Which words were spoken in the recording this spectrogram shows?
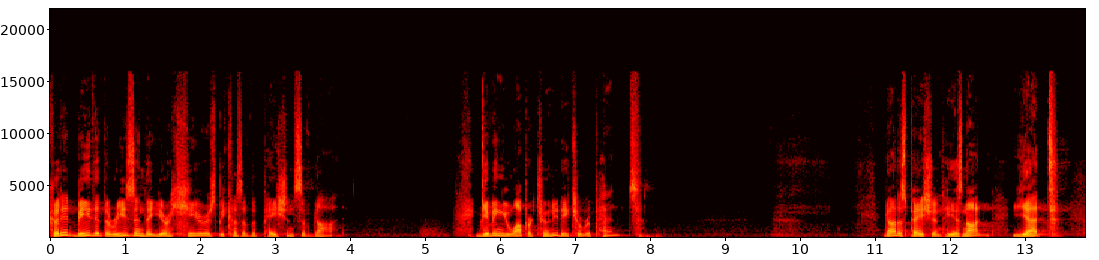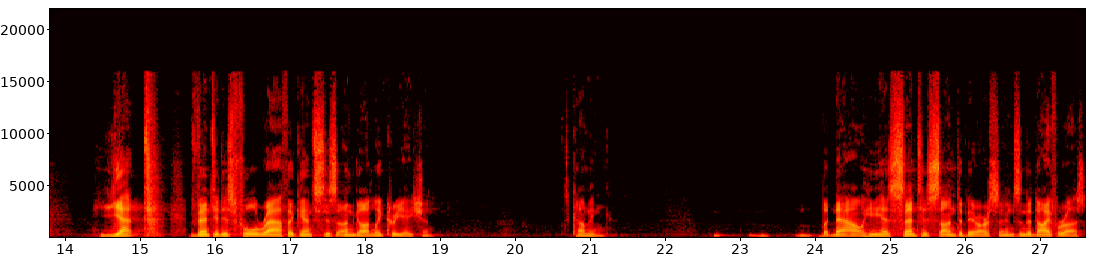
Could it be that the reason that you're here is because of the patience of God, giving you opportunity to repent? God is patient. He has not yet, yet vented his full wrath against his ungodly creation. It's coming. But now he has sent his son to bear our sins and to die for us,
